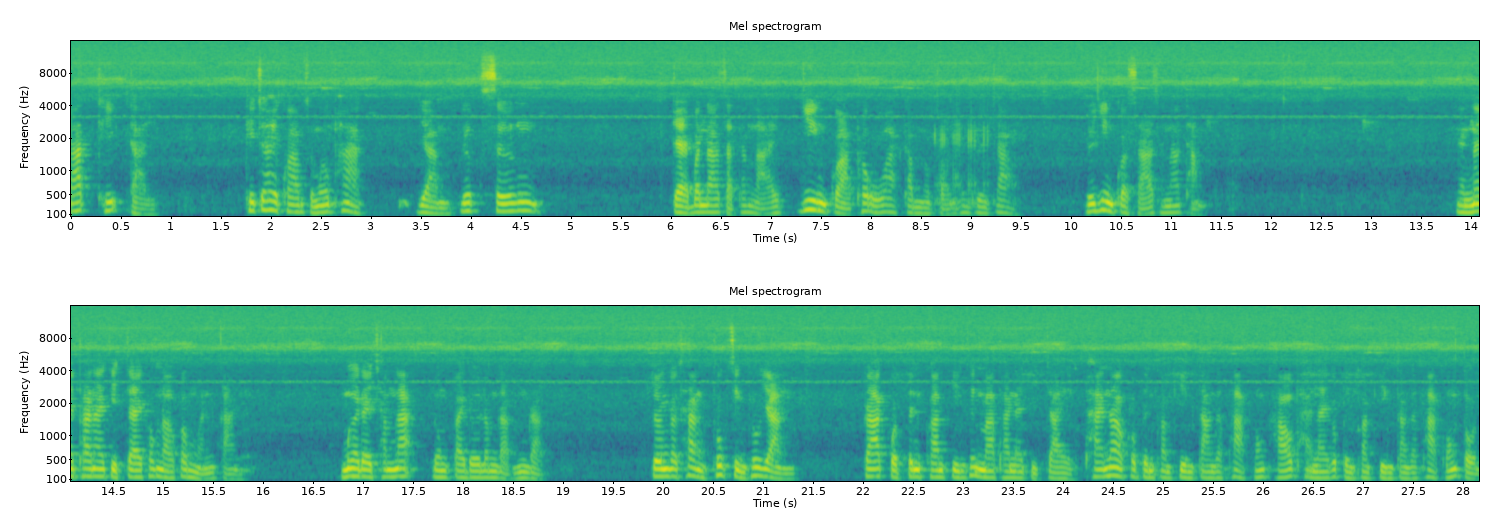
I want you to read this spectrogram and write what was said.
ลัทธิใด ที่จะให้ความเสมอภาคอย่างลึกซึ้ง แก่บรรดาสัตว์ทั้งหลาย ยิ่งกว่าพระโอวาทคำสอนของพระเจ้า หรือยิ่งกว่าศาสนาธรรมในภายในจิตใจของเราก็เหมือนกัน เมื่อได้ชำระลงไปโดยลำดับลำดับ จนกระทั่งทุกสิ่งทุกอย่างปรากฏเป็นความจริงขึ้นมาภายในจิตใจ ภายนอกก็เป็นความจริงตามสภาพของเขา ภายในก็เป็นความจริงตามสภาพของตน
